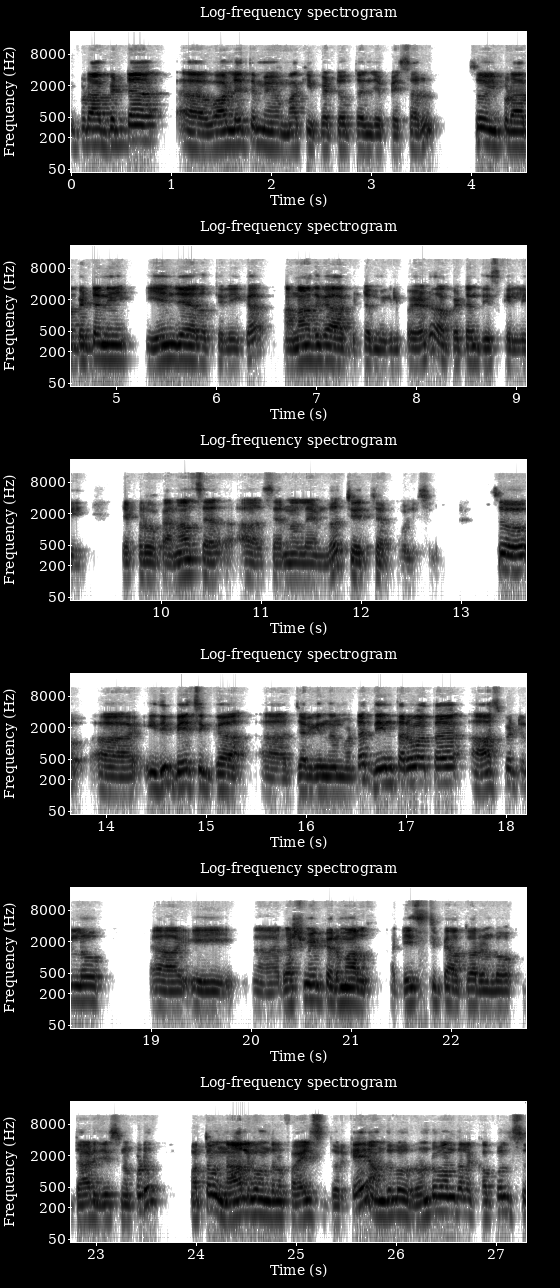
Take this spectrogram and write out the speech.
ఇప్పుడు ఆ బిడ్డ వాళ్ళైతే మేము మాకు ఈ బిడ్డ వద్దని చెప్పేశారు. సో ఇప్పుడు ఆ బిడ్డని ఏం చేయాలో తెలియక అనాథగా ఆ బిడ్డ మిగిలిపోయాడు. ఆ బిడ్డను తీసుకెళ్ళి ఎక్కడో ఒక అనాథ శరణాలయంలో చేర్చారు పోలీసులు. సో ఆ, ఇది బేసిక్గా జరిగిందనమాట. దీని తర్వాత హాస్పిటల్లో ఈ రష్మి పెరుమాల్ డీసీపీ ఆధ్వర్యంలో దాడి చేసినప్పుడు మొత్తం నాలుగు వందల ఫైల్స్ దొరికాయి అందులో రెండు వందల కపుల్స్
